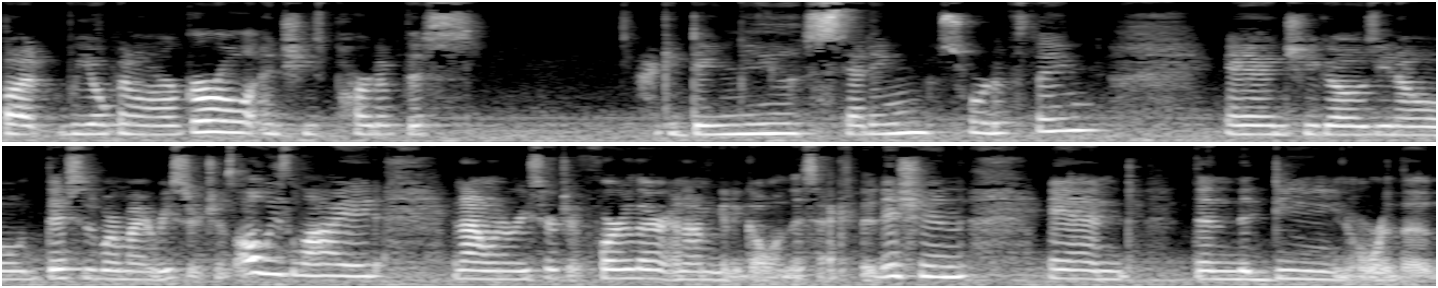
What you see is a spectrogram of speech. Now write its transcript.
but we open on our girl and she's part of this academia setting sort of thing and she goes, you know, this is where my research has always lied and I want to research it further and I'm going to go on this expedition and then the dean or the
